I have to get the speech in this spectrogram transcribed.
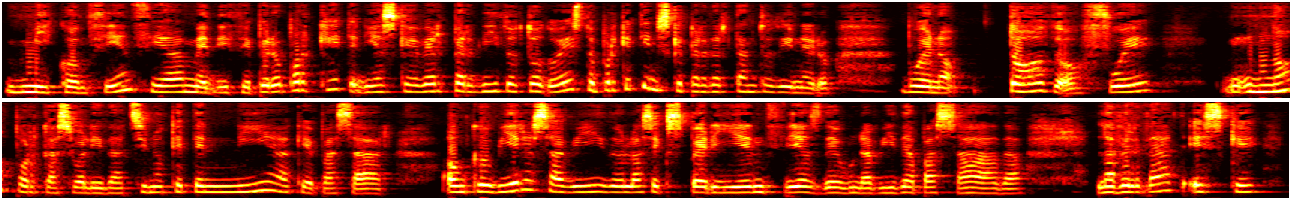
Mi conciencia me dice, pero ¿por qué tenías que haber perdido todo esto? ¿Por qué tienes que perder tanto dinero? Bueno, todo fue no por casualidad, sino que tenía que pasar, aunque hubiera sabido las experiencias de una vida pasada. La verdad es que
